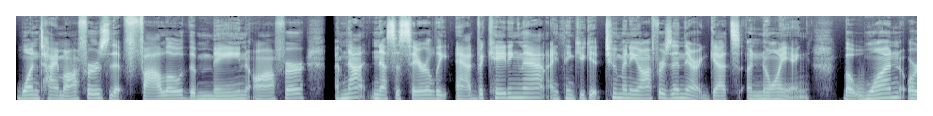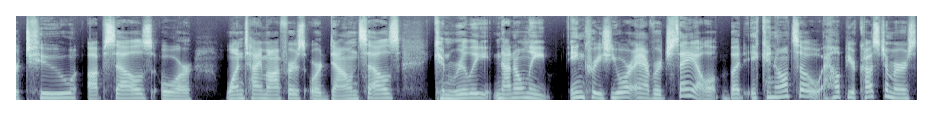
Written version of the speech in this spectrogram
one time offers that follow the main offer. I'm not necessarily advocating that. I think you get too many offers in there, it gets annoying. But one or two upsells or one time offers or downsells can really not only increase your average sale, but it can also help your customers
